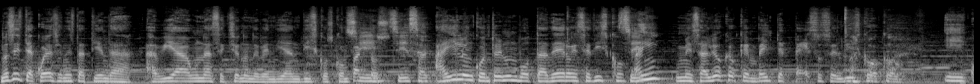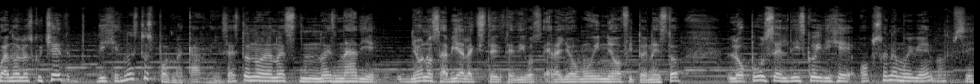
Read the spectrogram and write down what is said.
no sé si te acuerdas, en esta tienda había una sección donde vendían discos compactos. Sí, sí, exacto. Ahí lo encontré en un botadero ese disco. Sí. Ahí me salió creo que en 20 pesos el disco. poco? Y cuando lo escuché, dije, no, esto es Paul McCartney. O sea, esto no, no es, no es nadie. Yo no sabía la existencia, te digo, era yo muy neófito en esto. Lo puse el disco y dije, oh, suena muy bien. Pues sí.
